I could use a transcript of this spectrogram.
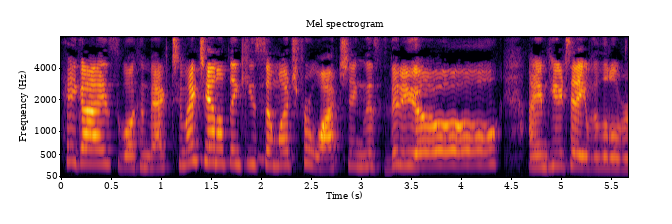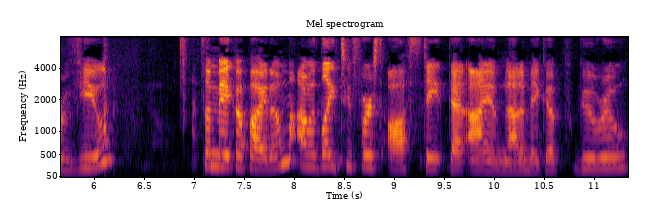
Hey guys, welcome back to my channel. Thank you so much for watching this video. I am here today with a little review. It's a makeup item. I would like to first off state that I am not a makeup guru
